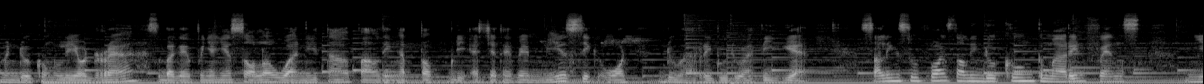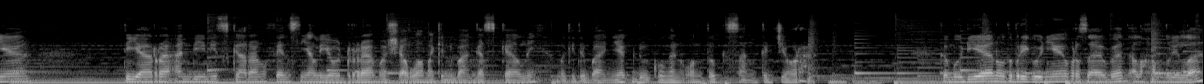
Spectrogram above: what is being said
mendukung Leodra sebagai penyanyi solo wanita paling ngetop di SCTV Music Award 2023. Saling support, saling dukung kemarin fansnya Tiara Andini sekarang fansnya Leodra, Masya Allah makin bangga sekali, begitu banyak dukungan untuk sang kejora. Kemudian untuk berikutnya persahabat, Alhamdulillah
